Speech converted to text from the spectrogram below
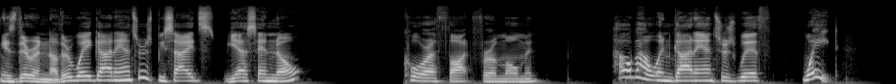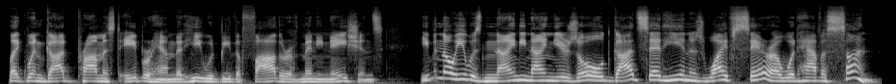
Is there another way God answers besides yes and no? Cora thought for a moment. How about when God answers with wait? Like when God promised Abraham that he would be the father of many nations. Even though he was 99 years old, God said he and his wife Sarah would have a son.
